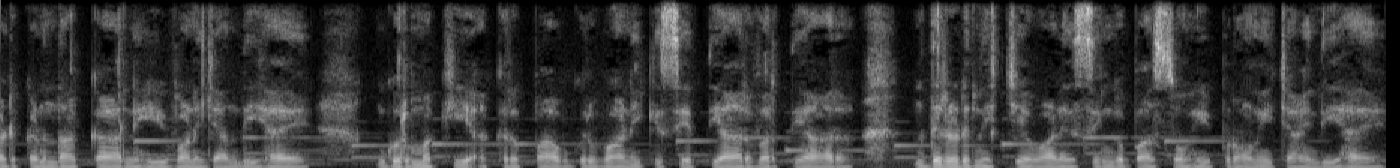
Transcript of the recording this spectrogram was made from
ਭਟਕਣ ਦਾ ਕਾਰਨ ਹੀ ਬਣ ਜਾਂਦੀ ਹੈ। ਗੁਰਮੁਖੀ ਅੱਖਰ ਭਾਵ ਗੁਰਬਾਣੀ ਕਿਸੇ ਤਿਆਰ ਵਰ ਤਿਆਰ, ਦ੍ਰਿੜ ਨਿਸ਼ਚੇ ਵਾਲੇ ਸਿੰਘ ਪਾਸੋਂ ਹੀ ਪੜਾਉਣੀ ਚਾਹੀਦੀ ਹੈ।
